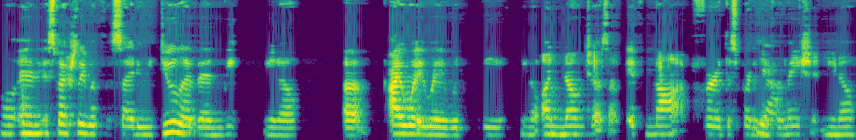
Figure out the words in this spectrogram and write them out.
Well, and especially with the society we do live in, we, you know, uh, Ai Weiwei would be, you know, unknown to us if not for the spread of Yeah. information. You know,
